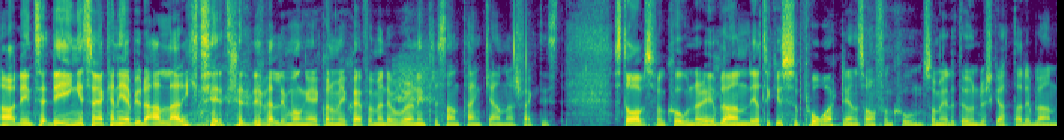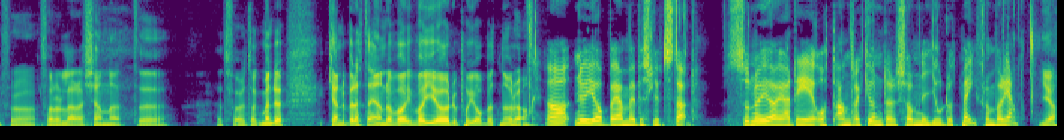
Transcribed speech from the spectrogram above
Ja, det är, inte, det är inget som jag kan erbjuda alla riktigt. Det är väldigt många ekonomichefer, men det vore en intressant tanke annars faktiskt. Stabsfunktioner är ibland, jag tycker support är en sån funktion som är lite underskattad ibland för, för att lära känna ett eh, ett företag. Men du, kan du berätta igen då, vad, vad gör du på jobbet nu då? Ja, nu jobbar jag med beslutsstöd. Så nu gör jag det åt andra kunder som ni gjorde åt mig från början. Ja.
